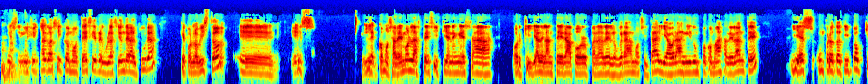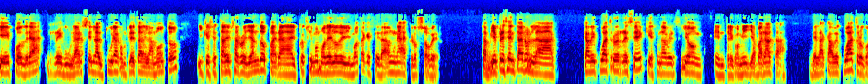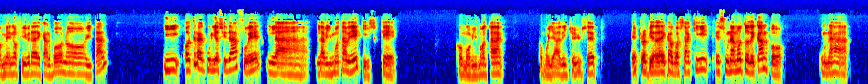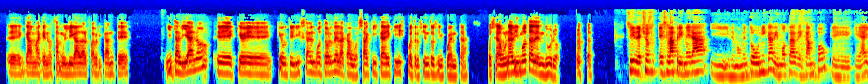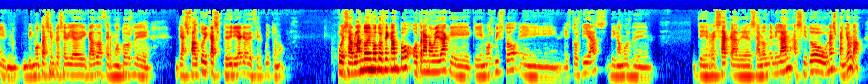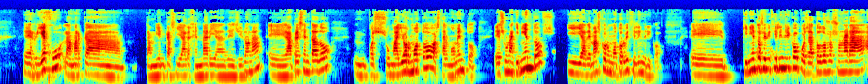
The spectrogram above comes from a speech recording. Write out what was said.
que significa algo así como tesis regulación de la altura, que por lo visto eh, es, como sabemos, las tesis tienen esa horquilla delantera por paralelogramos y tal, y ahora han ido un poco más adelante y es un prototipo que podrá regularse la altura completa de la moto y que se está desarrollando para el próximo modelo de Bimota que será una crossover. También presentaron la KB4 RC, que es una versión entre comillas barata de la KB4 con menos fibra de carbono y tal. Y otra curiosidad fue la, la Bimota BX, que como Bimota como ya ha dicho Josep, es propiedad de Kawasaki, es una moto de campo, una eh, gama que no está muy ligada al fabricante italiano eh, que, que, utiliza el motor de la Kawasaki KX450, o sea, una bimota de enduro. Sí, de hecho es la primera y, de momento única bimota de campo que, que, hay. Bimota siempre se había dedicado a hacer motos de, de asfalto y casi te diría que de circuito, ¿no? Pues hablando de motos de campo, otra novedad que, hemos visto eh, estos días, digamos, de, resaca del Salón de Milán, ha sido una española. Eh, Rieju, la marca también casi legendaria de Girona, eh, ha presentado mm, pues su mayor moto hasta el momento. Es una 500 y además con un motor bicilíndrico. 500 y bicilíndrico, pues a todos os sonará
